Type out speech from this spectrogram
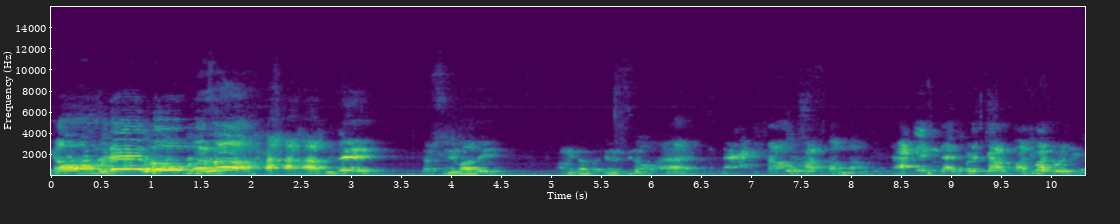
का ले लो मजा বুঝলে দর্শনে বাদে আমি তার কাছে সিনেমা হ্যাঁ একটাও ছাড়তাম না এক একটা একবারে চার পাঁচবার করে দেখি।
